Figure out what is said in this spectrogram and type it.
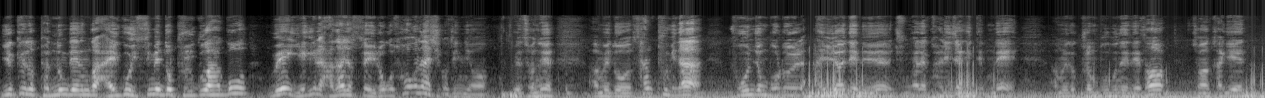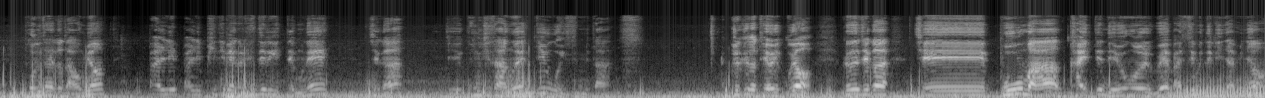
이렇게 해서 변동되는 거 알고 있음에도 불구하고 왜 얘기를 안 하셨어요? 이러고 서운하시거든요. 그래서 저는 아무래도 상품이나 좋은 정보를 알려야 되는 중간에 관리자이기 때문에 아무래도 그런 부분에 대해서 정확하게 본사에서 나오면 빨리 빨리 피드백을 해드리기 때문에 제가 이제 공지사항을 띄우고 있습니다. 그렇게 해서 되어 있고요. 그래서 제가 제 보호막 가입된 내용을 왜 말씀을 드리냐면요.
